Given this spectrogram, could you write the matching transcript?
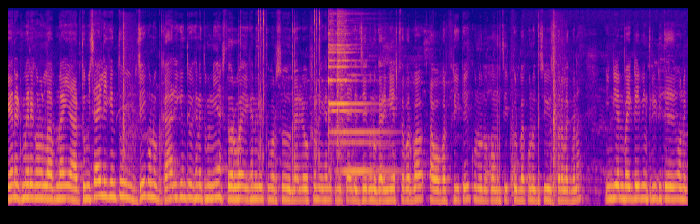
গ্যানেট মেরে কোনো লাভ নাই। আর তুমি চাইলে কিন্তু যে কোনো গাড়ি কিন্তু এখানে তুমি নিয়ে আসতে পারবা। এখানে দেখতে পারছ গাড়ির অপশন এখানে তুমি চাইলে যে কোনো গাড়ি নিয়ে আসতে পারবা। তাও আবার ফ্রিতে কোনো রকম চিট কোড বা কোনো কিছু ইউজ করা লাগবে না। ইন্ডিয়ান বাইক ড্রাইভিং থ্রি ডিতে অনেক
